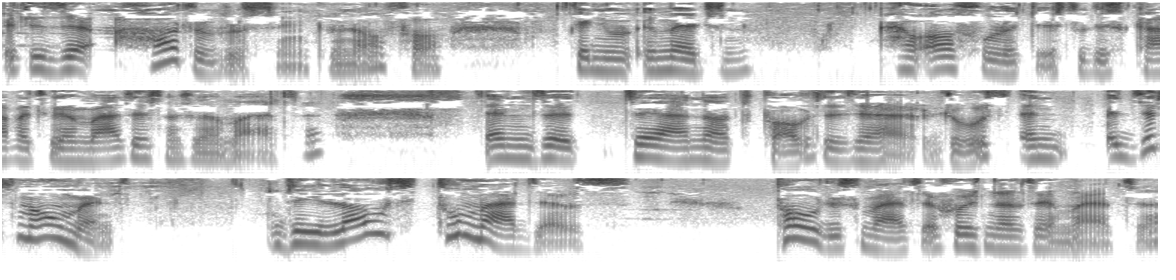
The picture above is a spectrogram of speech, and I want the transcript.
It is a horrible thing, you know, for, can you imagine how awful it is to discover that your mother is not your mother and that they are not Poles, they are Jews. And at that moment, they lost two mothers. Polish mother, who is not their mother,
